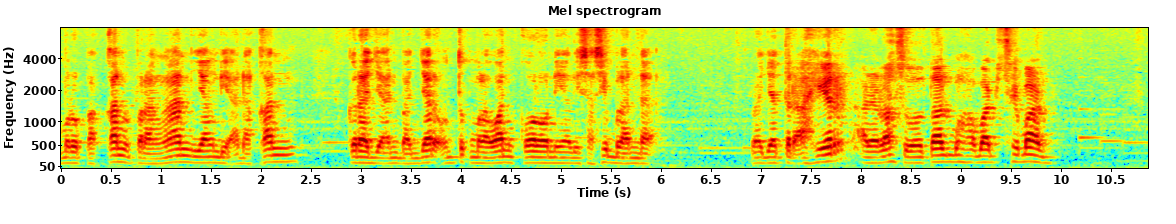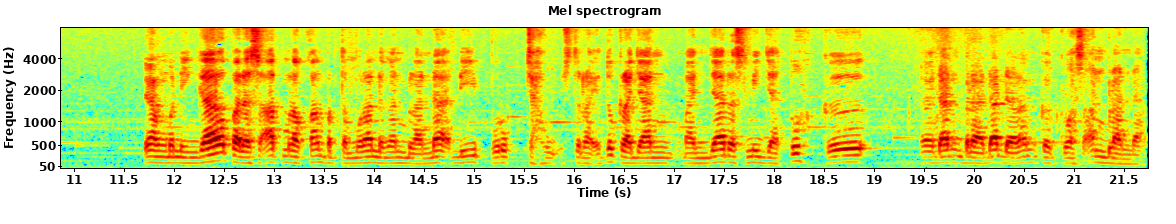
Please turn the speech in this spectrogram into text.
merupakan peperangan yang diadakan kerajaan Banjar untuk melawan kolonialisasi Belanda. Raja terakhir adalah Sultan Muhammad Seman yang meninggal pada saat melakukan pertempuran dengan Belanda di Puruk Cahu. Setelah itu kerajaan Banjar resmi jatuh ke Eh, dan berada dalam kekuasaan Belanda.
